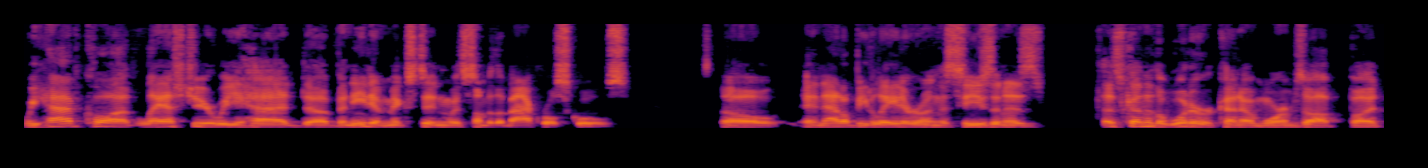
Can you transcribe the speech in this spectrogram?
we have caught last year. We had uh, bonito mixed in with some of the mackerel schools. So, and that'll be later on the season as that's kind of the water kind of warms up, but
